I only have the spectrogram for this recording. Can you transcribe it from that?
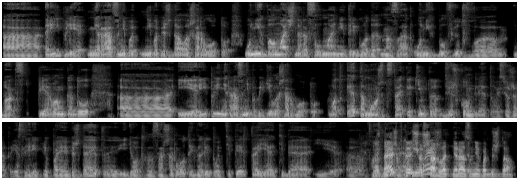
А, Рипли ни разу не, не побеждала Шарлотту. У них был матч на Расселмании три года назад, у них был фьюд в 2021 году, а, и Рипли ни разу не победила Шарлотту. Вот это может стать каким-то движком для этого сюжета. Если Рипли побеждает, идет за Шарлоттой и говорит, вот теперь-то я тебя и... Э, ну, знаешь, кто еще Шарлот ни разу не побеждал?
